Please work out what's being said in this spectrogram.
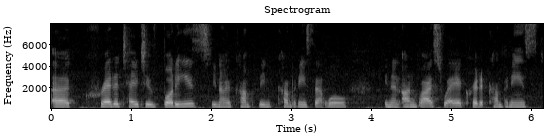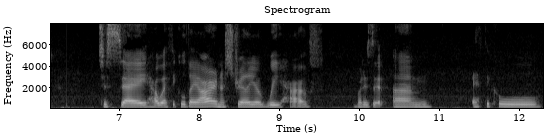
accreditative bodies, you know, company, companies that will, in an unbiased way, accredit companies to say how ethical they are. In Australia, we have, what is it? Um, ethical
